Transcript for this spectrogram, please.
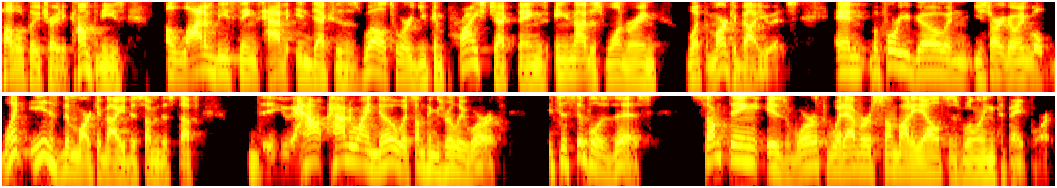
publicly traded companies, a lot of these things have indexes as well to where you can price check things and you're not just wondering what the market value is. And before you go and you start going, well, what is the market value to some of this stuff? How, how do I know what something's really worth? It's as simple as this. Something is worth whatever somebody else is willing to pay for it.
